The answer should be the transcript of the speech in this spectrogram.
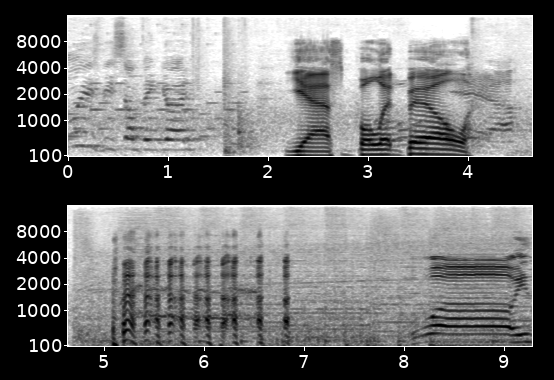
please be something good. Yes, Bullet Bill. Whoa, he's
